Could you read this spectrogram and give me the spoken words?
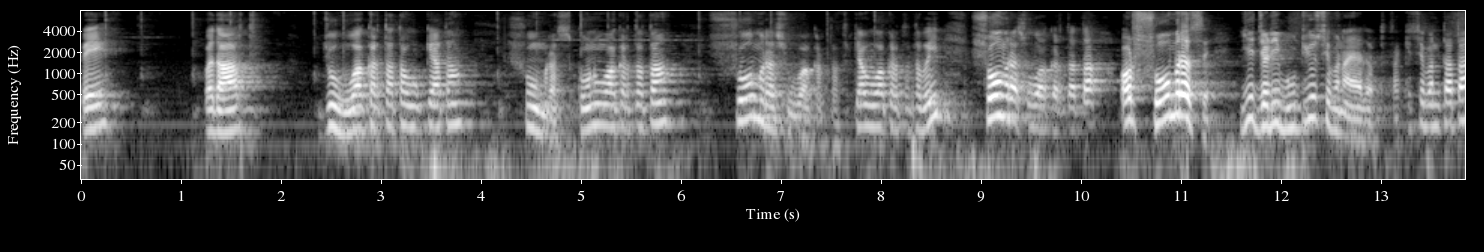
पेय पदार्थ। जो हुआ करता था वो क्या था? सोमरस। कौन हुआ करता था? सोमरस हुआ करता था। क्या हुआ करता था भाई? सोमरस हुआ करता था और सोमरस ये जड़ी बूटियों से बनाया जाता था। किससे बनता था?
